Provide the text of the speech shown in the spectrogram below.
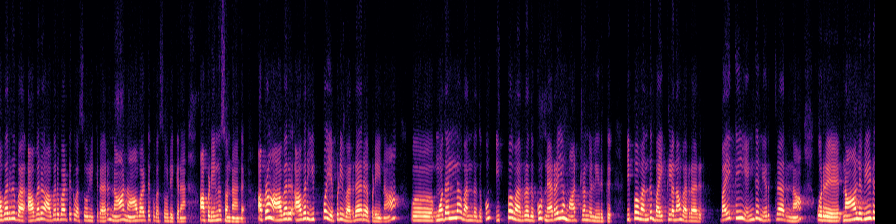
அவரு வ- அவரு அவர் பாட்டுக்கு வசூலிக்கிறாரு நான் நான் பாட்டுக்கு வசூலிக்கிறேன் அப்படின்னு சொன்னாங்க. அப்புறம் அவர் அவர் இப்போ எப்படி வர்றாரு அப்படின்னா முதல்ல வந்ததுக்கும் இப்ப வர்றதுக்கும் நிறைய மாற்றங்கள் இருக்கு. இப்ப வந்து பைக்ல தான் வர்றாரு. பைக்கையும் எங்க நிறுத்துறாருன்னா ஒரு நாலு வீடு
